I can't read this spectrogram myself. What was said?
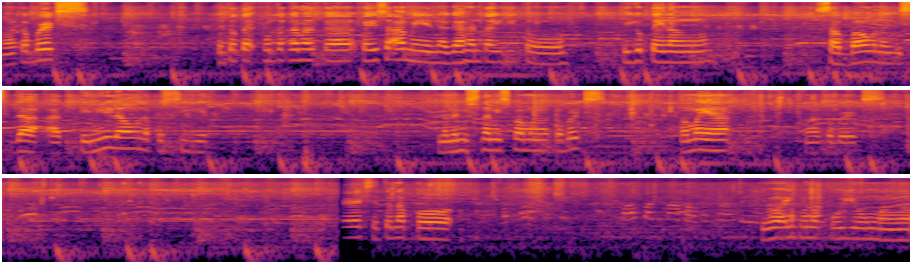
Mga kaberks, punta, tayo, punta ka, ka, kayo sa amin, agahan tayo dito. Higop tayo ng sabaw ng isda at kinilaw na pusit. Manamis-namis pa mga kaberks. Mamaya, mga kaberks. Kaberks, ito na po. Hiwain ko na po yung mga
